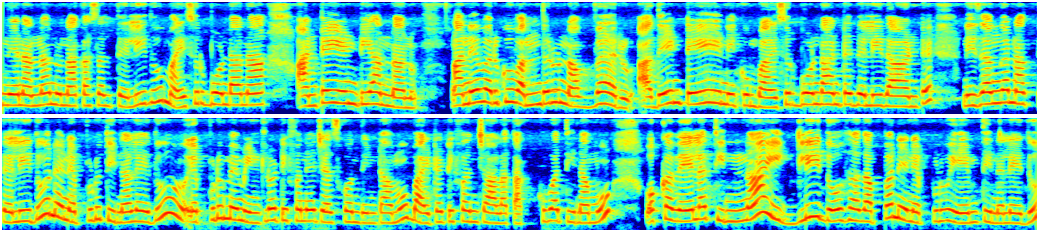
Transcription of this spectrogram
నేను అన్నాను నాకు అసలు తెలీదు మైసూర్ బోండానా? అంటే ఏంటి? అన్నాను. అనే వరకు అందరూ నవ్వారు. అదేంటే నీకు మైసూర్ బోండా అంటే తెలీదా? అంటే నిజంగా నాకు తెలీదు నేను ఎప్పుడు తినలేదు. ఎప్పుడు మేము ఇంట్లో టిఫిన్ చేసుకొని తింటాము. బయట టిఫిన్ చాలా తక్కువ తినము. ఒకవేళ తిన్నా ఇడ్లీ దోశ తప్ప నేను ఎప్పుడు ఏం తినలేదు.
